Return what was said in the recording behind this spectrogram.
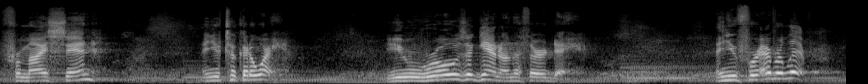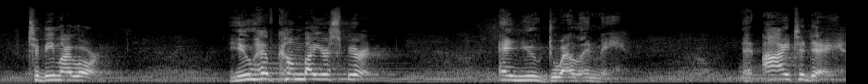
for my sin, and you took it away. You rose again on the third day. And you forever live to be my Lord. You have come by your Spirit and you dwell in me. And I today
